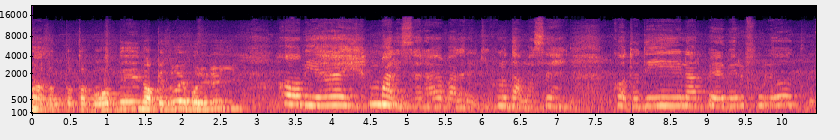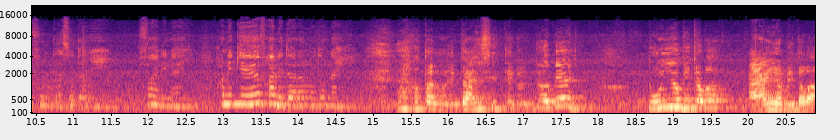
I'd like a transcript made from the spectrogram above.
রাজত্ব তো বহুত দিন অকে দুয়ে পড়িলি। ও বিয়াই মালি ছাড়া বাগানের কি কোনো দাম আছে? কতদিন আর পেড়বের ফুলও ফুল গাছও তারে ফানি নাই। অনেকে পানি দেওয়ার মতো নাই। এখন তার বলিতে চিন্তা করি তুইও বিধবা আমিও বিধবা।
